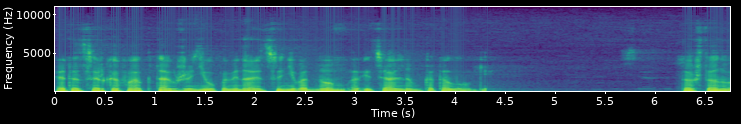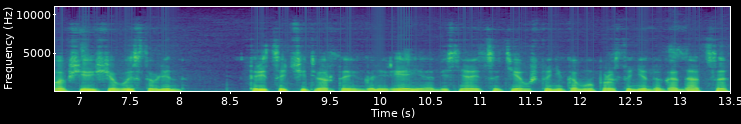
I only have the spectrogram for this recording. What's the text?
Этот саркофаг также не упоминается ни в одном официальном каталоге. То, что он вообще еще выставлен 34-й галерее, объясняется тем, что никому просто не догадаться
